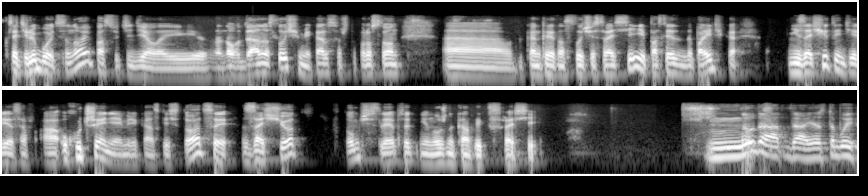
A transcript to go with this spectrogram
Кстати, любой ценой, по сути дела. И, но в данном случае, мне кажется, что просто он, э, в случае с Россией, последовательная политика не защиты интересов, а ухудшение американской ситуации за счет, в том числе, абсолютно ненужных конфликтов с Россией. Ну да, да, я с тобой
